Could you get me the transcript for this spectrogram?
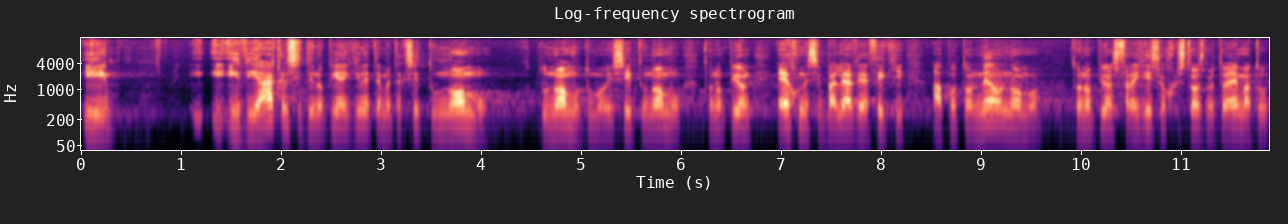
η, η, η διάκριση την οποία γίνεται μεταξύ του νόμου του νόμου του Μωυσή, του νόμου τον οποίο έχουν στην Παλαιά Διαθήκη από τον νέο νόμο, τον οποίο σφραγίσει ο Χριστός με το αίμα του,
